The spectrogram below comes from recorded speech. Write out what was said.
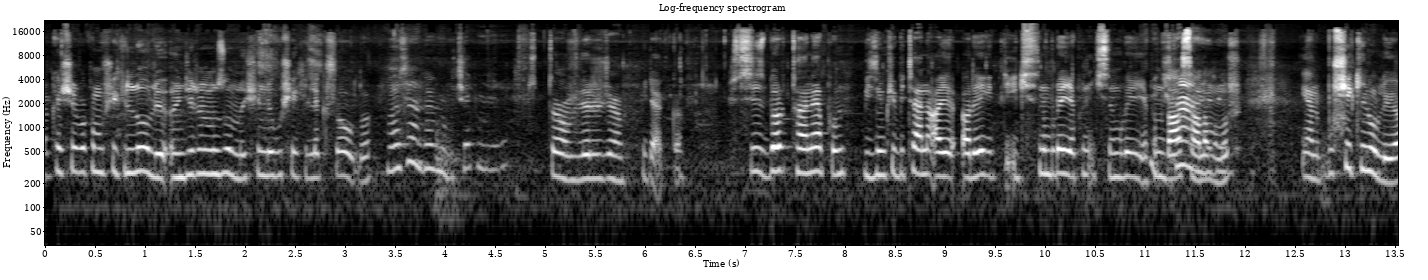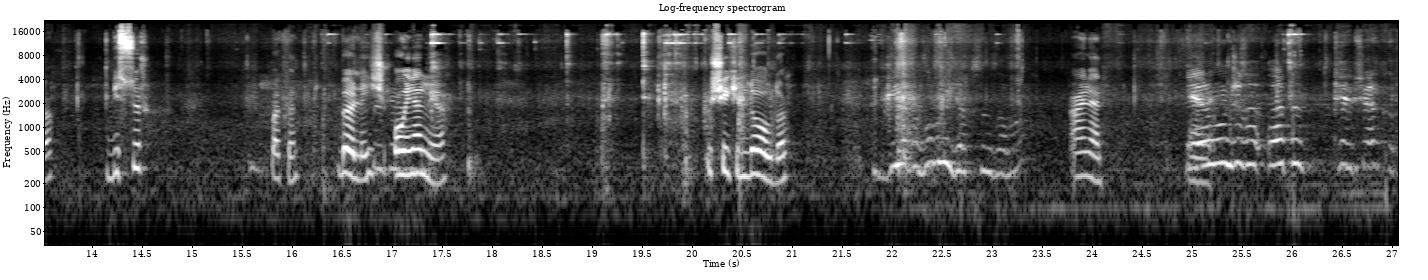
Arkadaşlar bakın bu şekilde oluyor. Önceden uzundu. Şimdi bu şekilde kısa oldu. Versene kanka bıçak nerede? Tamam vereceğim. Bir dakika. Siz dört tane yapın. Bizimki bir tane ay- araya gitti. İkisini buraya yapın. ikisini buraya yapın. İki Daha tane sağlam olur. Yani bu şekil oluyor. Bir sür. Bakın. Böyle hiç oynamıyor. Bu şekilde oldu. Bir yere vurmayacaksınız ama. Aynen. Bir yere Yani. vurunca zaten kelepçe kalır.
